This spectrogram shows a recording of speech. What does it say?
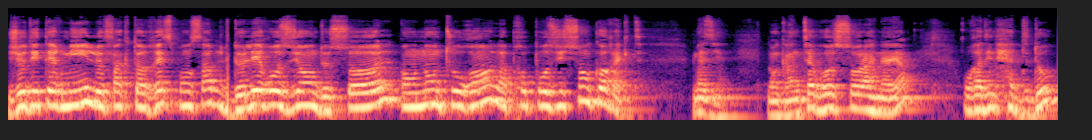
Je détermine le facteur responsable de l'érosion de sol en entourant la proposition correcte. مزيان donc غنتبهوا الصورة هنايا وغادي نحددوا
